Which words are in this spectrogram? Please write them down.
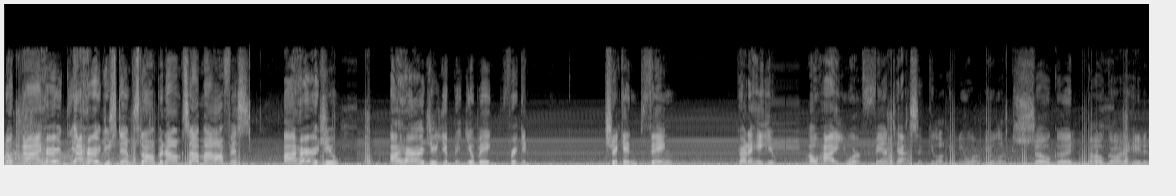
Nope. I heard. I heard you stem stomping outside my office. I heard you. I heard you. You big. You big freaking chicken thing. I hate you. Oh, hi. You are fantastic. You looking. You are. You look so good. Oh God, I hate it.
